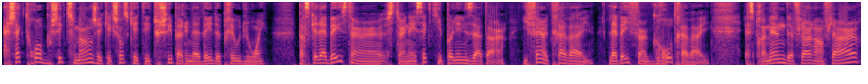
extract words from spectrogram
à chaque trois bouchées que tu manges, il y a quelque chose qui a été touché par une abeille de près ou de loin. Parce que l'abeille c'est un c'est un insecte qui est pollinisateur. Il fait un travail. L'abeille fait un gros travail. Elle se promène de fleur en fleur,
